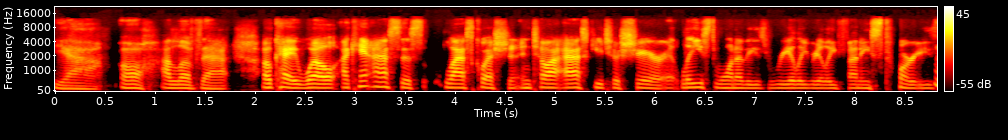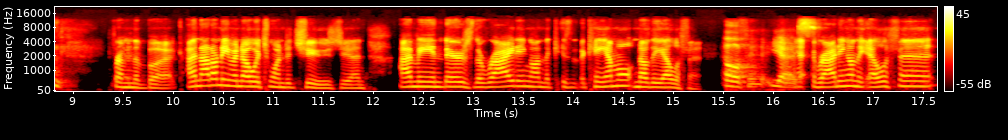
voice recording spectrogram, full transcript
Yeah. Oh, I love that. Okay. Well, I can't ask this last question until I ask you to share at least one of these really, really funny stories from the book. And I don't even know which one to choose, Jenn. I mean, there's the riding on the, is it the camel? No, the elephant. Elephant, yes. Riding on the elephant.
